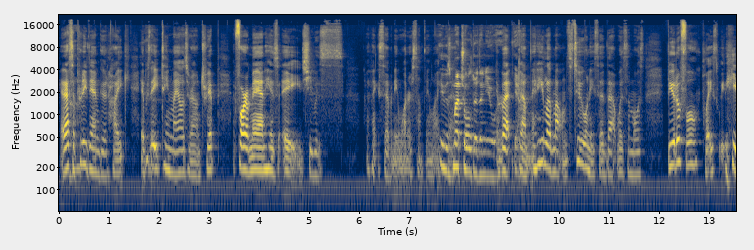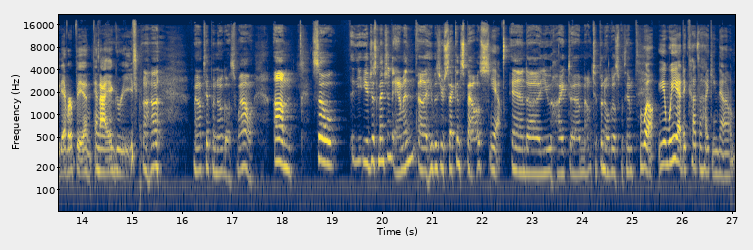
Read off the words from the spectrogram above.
and that's a pretty damn good hike it was 18 miles round trip for a man his age he was I think 71 or something like that. He was that much older than you were. but yeah. um, and he loved mountains too and he said that was the most beautiful place we'd, he'd ever been and I agreed Uh-huh. Mount Timpanogos. Wow. Um, so you just mentioned Ammon. Uh, he was your second spouse. Yeah. And uh, you hiked uh, Mount Timpanogos with him. Well, yeah, we had to cut the hiking down.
